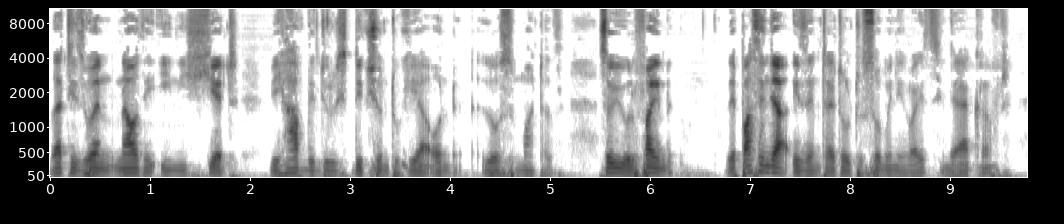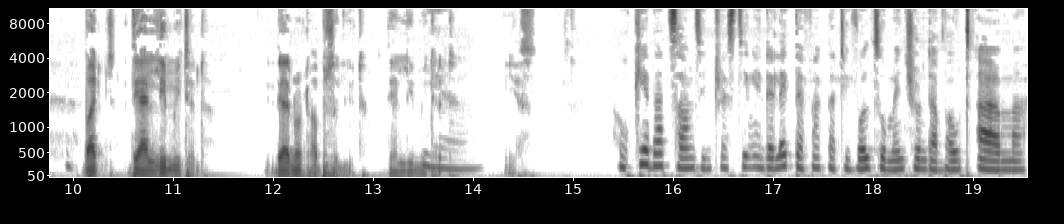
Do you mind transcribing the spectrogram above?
that is when now they initiate, they have the jurisdiction to hear on those matters. So you will find the passenger is entitled to so many rights in the aircraft, but they are limited. They are not absolute. They are limited. Yeah. Yes. Okay, that sounds interesting, and I like the fact that you've also mentioned about um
